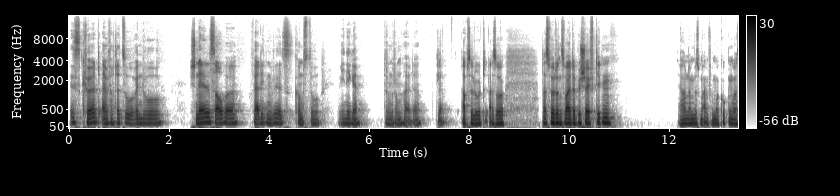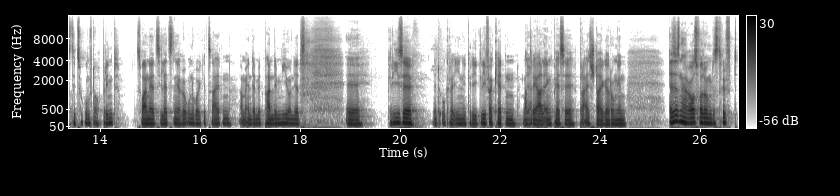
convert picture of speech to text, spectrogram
es gehört einfach dazu. Wenn du schnell, sauber fertigen willst, kommst du weniger drumherum halt, ja. Klar. absolut. Also das wird uns weiter beschäftigen. Ja, und dann müssen wir einfach mal gucken, was die Zukunft auch bringt. Es waren jetzt die letzten Jahre unruhige Zeiten, am Ende mit Pandemie und jetzt äh, Krise mit Ukraine-Krieg, Lieferketten, Materialengpässe, Preissteigerungen. Das ist eine Herausforderung, das trifft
